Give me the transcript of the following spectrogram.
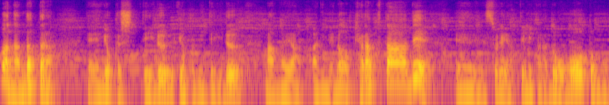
まあ何だったら、えよく知っているよく見ている漫画やアニメのキャラクターで、えそれやってみたらどう？と思う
